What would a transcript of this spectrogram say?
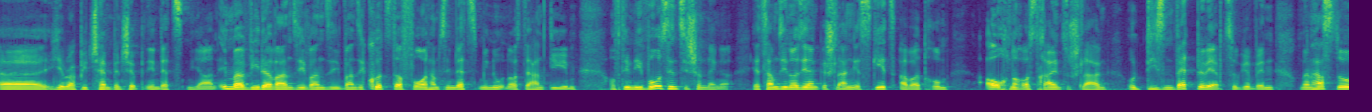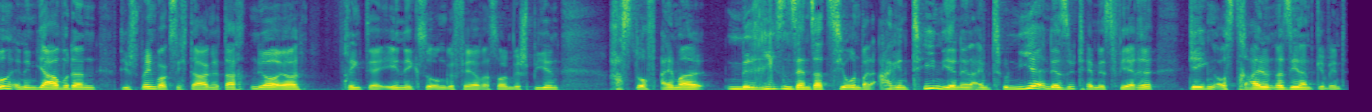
äh, hier Rugby Championship in den letzten Jahren. Immer wieder waren sie, waren sie, waren sie kurz davor und haben es in den letzten Minuten aus der Hand gegeben. Auf dem Niveau sind sie schon länger. Jetzt haben sie Neuseeland geschlagen. Jetzt geht's aber drum, auch noch Australien zu schlagen und diesen Wettbewerb zu gewinnen. Und dann hast du in dem Jahr, wo dann die Springboks sich da dachten, ja, ja, bringt ja eh nichts so ungefähr, was sollen wir spielen, hast du auf einmal eine Riesensensation, weil Argentinien in einem Turnier in der Südhemisphäre gegen Australien und Neuseeland gewinnt.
